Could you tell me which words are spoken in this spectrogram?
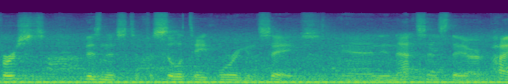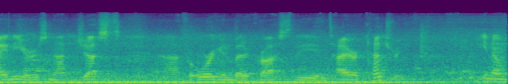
first business to facilitate Oregon Saves. And in that sense, they are pioneers, not just uh, for Oregon, but across the entire country. You know,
